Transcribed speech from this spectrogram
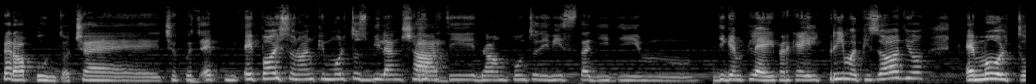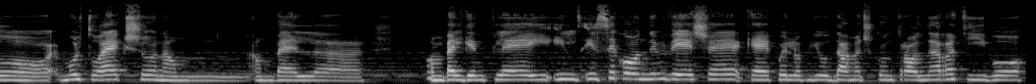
Però appunto c'è... c'è e, e, poi sono anche molto sbilanciati da un punto di vista di, di, mm, di gameplay perché il primo episodio è molto, molto action, ha un, ha un bel un bel gameplay. Il, il, secondo invece, che è quello più damage control narrativo,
